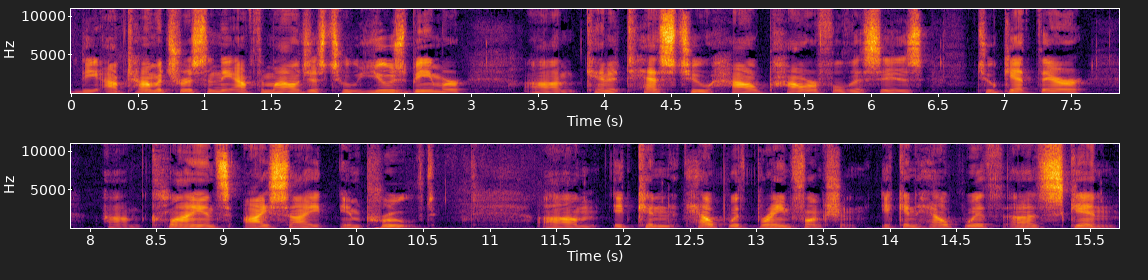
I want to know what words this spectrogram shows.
the optometrists and the ophthalmologists who use BEMER, um, can attest to how powerful this is to get their um, clients' eyesight improved. Um, it can help with brain function. It can help with uh, skin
